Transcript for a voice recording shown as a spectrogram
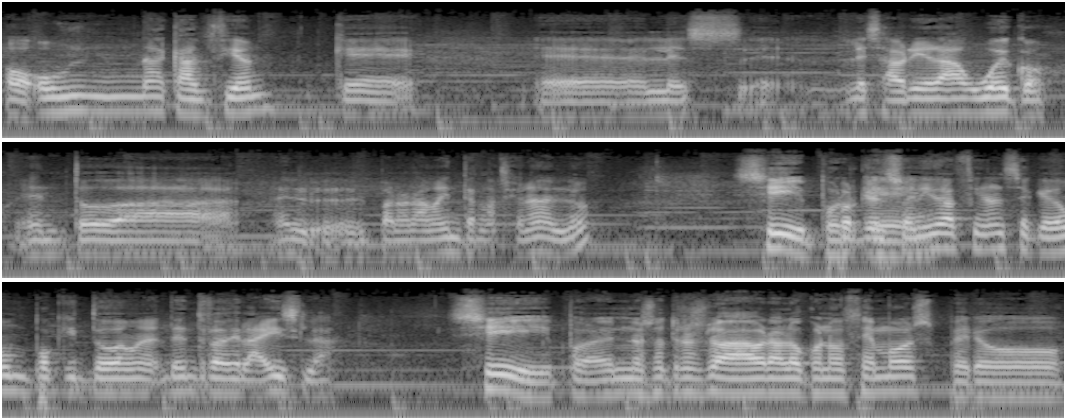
o una canción que eh, les, eh, les abriera hueco en todo el, el panorama internacional, ¿no? Sí, porque, Porque el sonido al final se quedó un poquito dentro de la isla. Sí, pues nosotros ahora lo conocemos, pero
